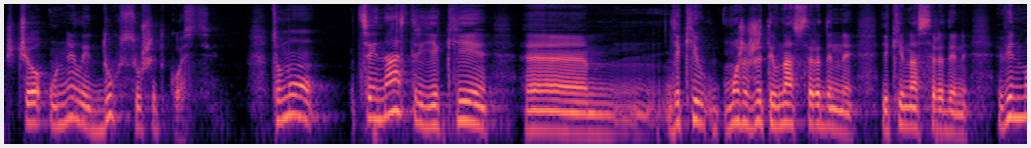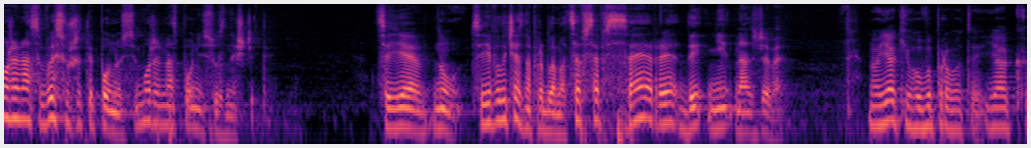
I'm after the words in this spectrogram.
що унилий дух сушить кості. Тому цей настрій, який, який може жити в нас всередині, який в нас всередині, він може нас висушити повністю, може нас повністю знищити. Це є, ну, це є величезна проблема. Це все всередині нас живе. Ну а як його виправити? Як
